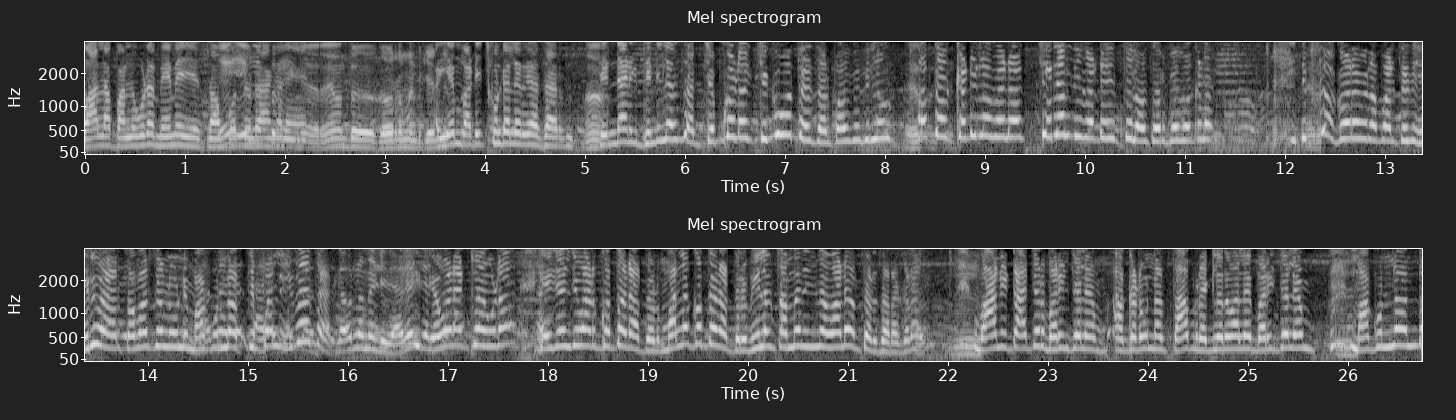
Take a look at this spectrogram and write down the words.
వాళ్ళ పనులు కూడా మేమే చేస్తాం పొద్దున రాగానే. రేవంత్ గవర్నమెంట్ ఏం పట్టించుకుంటలేరు కదా సార్. తినడానికి తిండి లేదు సార్. చెప్పుకోవడానికి చిక్కుపోతుంది సార్. పద్ధతిలో అంత కఠినమైన చర్యలు దిగట్టే ఇస్తున్నాం సార్ మేము అక్కడ. ఇంత ఘోరమైన పరిస్థితి. ఇరవై ఆరు సంవత్సరాల నుండి మాకున్న తిప్పలు ఇవే సార్ గవర్నమెంట్ ఇది. అదే ఎవడట్లా కూడా ఏజెన్సీ వాడు కొత్తడు వస్తాడు మళ్ళీ కొత్తడు వస్తాడు. వీళ్ళకి సంబంధించిన వాడే వస్తాడు సార్ అక్కడ. వాని టార్చర్ భరించలేం. అక్కడ ఉన్న స్టాఫ్ రెగ్యులర్ వాళ్ళే భరించలేం. మాకున్న అంత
